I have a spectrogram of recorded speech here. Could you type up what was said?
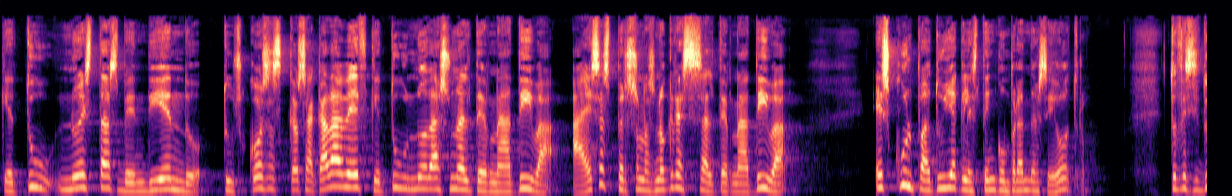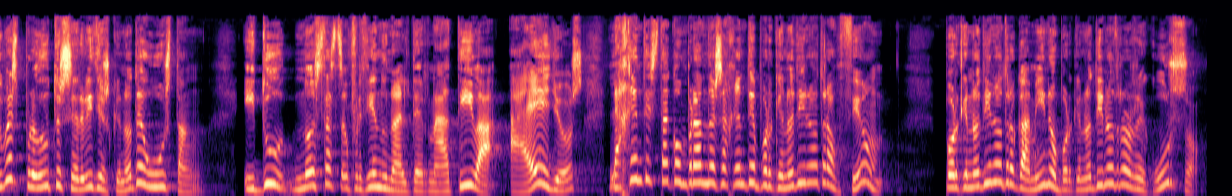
que tú no estás vendiendo tus cosas, o sea, cada vez que tú no das una alternativa a esas personas, no creas esa alternativa, es culpa tuya que le estén comprando a ese otro. Entonces, si tú ves productos y servicios que no te gustan y tú no estás ofreciendo una alternativa a ellos, la gente está comprando a esa gente porque no tiene otra opción, porque no tiene otro camino, porque no tiene otro recurso.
